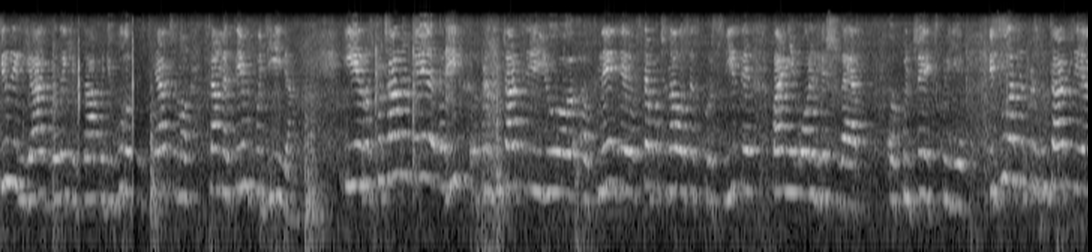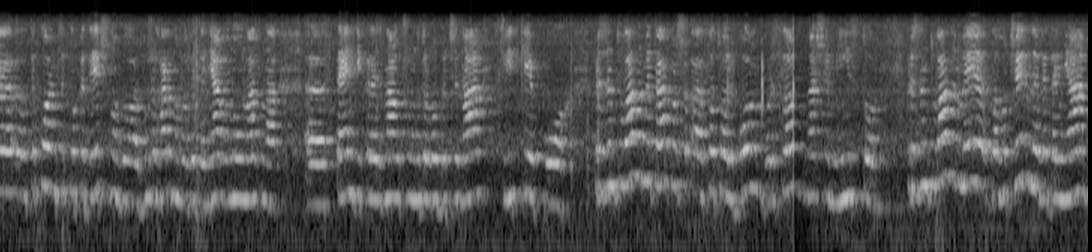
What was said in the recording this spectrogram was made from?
цілий ряд великих заходів було присвячено саме тим подіям. І розпочали ми рік презентацією е, книги Все починалося з просвіти пані Ольги Швед е, Кульчицької. Відбулася презентація е, такого енциклопедичного, дуже гарного видання. Воно у нас на стенді краєзнавчому Дрогобичина Свідки епох. Презентували ми також фотоальбом Борислав наше місто. Презентували ми благочинне видання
